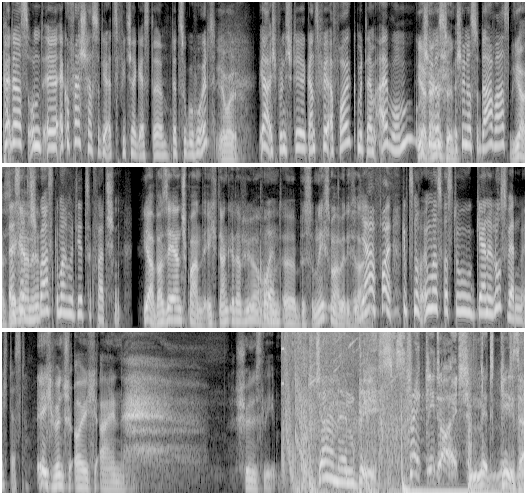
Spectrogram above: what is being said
Pedders und äh, Echo Fresh hast du dir als Feature-Gäste dazu geholt. Jawohl. Ja, ich wünsche dir ganz viel Erfolg mit deinem Album. Ja, schön, dass, schön, dass du da warst. Ja, sehr es hat gerne. Spaß gemacht, mit dir zu quatschen. Ja, war sehr entspannt. Ich danke dafür Cool. und äh, bis zum nächsten Mal, würde ich sagen. Ja, voll. Gibt's noch irgendwas, was du gerne loswerden möchtest? Ich wünsche euch ein schönes Leben. German Beats. Strictly Deutsch mit Giesen.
